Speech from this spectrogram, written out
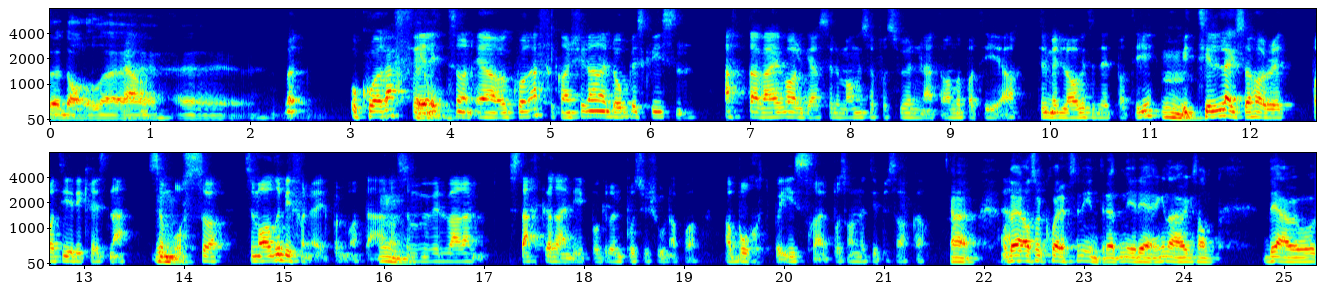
eh, dal eh, Ja. eh, Og KrF er litt sånn, ja, og KrF er kanskje denne doble skvisen. Etter veivalget så er det mange som har forsvunnet etter andre partier. Til og med laget et nytt parti. Mm. I tillegg så har du et parti De kristne som Mm. også som aldri blir fornøyd, på en måte. Eller Mm. som vil være sterkere enn de på grunnposisjoner på abort, på Israel, på sånne typer saker. Ja, og det, altså KrF sin inntreden i regjeringen er jo ikke sant det, jo,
